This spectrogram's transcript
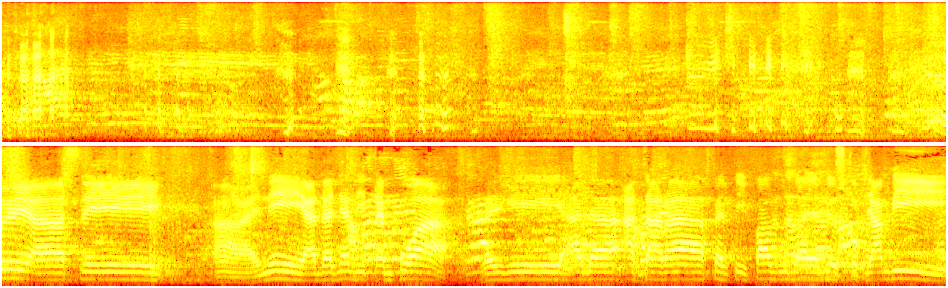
Wih asik. Nah ini adanya di Tempua. Lagi ada acara festival budaya bioskop Jambi.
